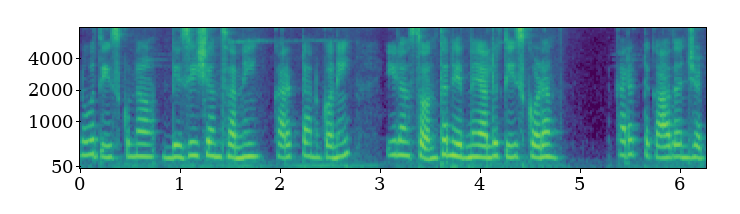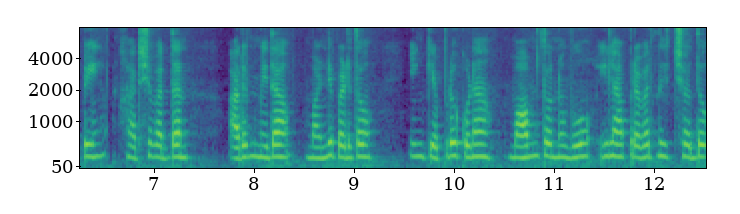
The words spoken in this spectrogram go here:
నువ్వు తీసుకున్న డిసిషన్స్ అన్నీ కరెక్ట్ అనుకొని ఇలా సొంత నిర్ణయాలు తీసుకోవడం కరెక్ట్ కాదని చెప్పి హర్షవర్ధన్ అరుణ్ మీద మండిపెడుతూ ఇంకెప్పుడు కూడా మామ్తో నువ్వు ఇలా ప్రవర్తించొద్దు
